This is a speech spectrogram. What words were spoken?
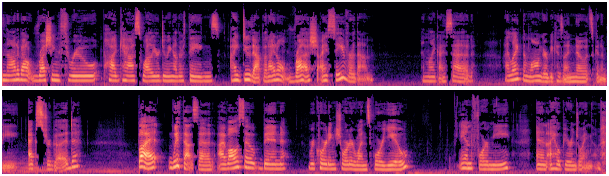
not about rushing through podcasts while you're doing other things. I do that, but I don't rush. I savor them. And like I said, I like them longer because I know it's going to be extra good. But with that said, I've also been recording shorter ones for you and for me and I hope you're enjoying them.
